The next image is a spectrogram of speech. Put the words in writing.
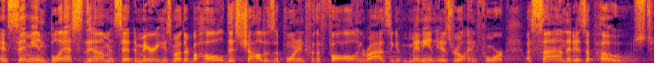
And Simeon blessed them and said to Mary, his mother, Behold, this child is appointed for the fall and rising of many in Israel and for a sign that is opposed.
